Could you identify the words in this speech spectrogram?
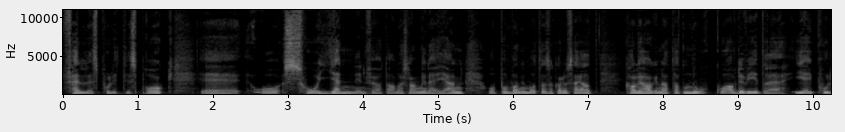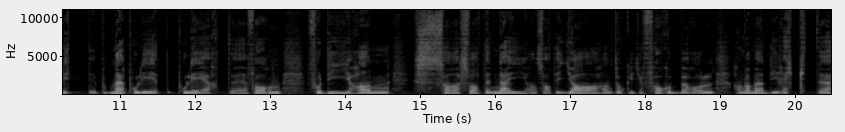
felles politisk språk. Eh, og så gjeninnførte Anders Lange det igjen. Og på mange måter så kan du si at Carl I. Hagen har tatt noe av det videre i ei mer polert, polert eh, form, fordi han sa, svarte nei, han svarte ja, han tok ikke forbehold. Han var mer direkte,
